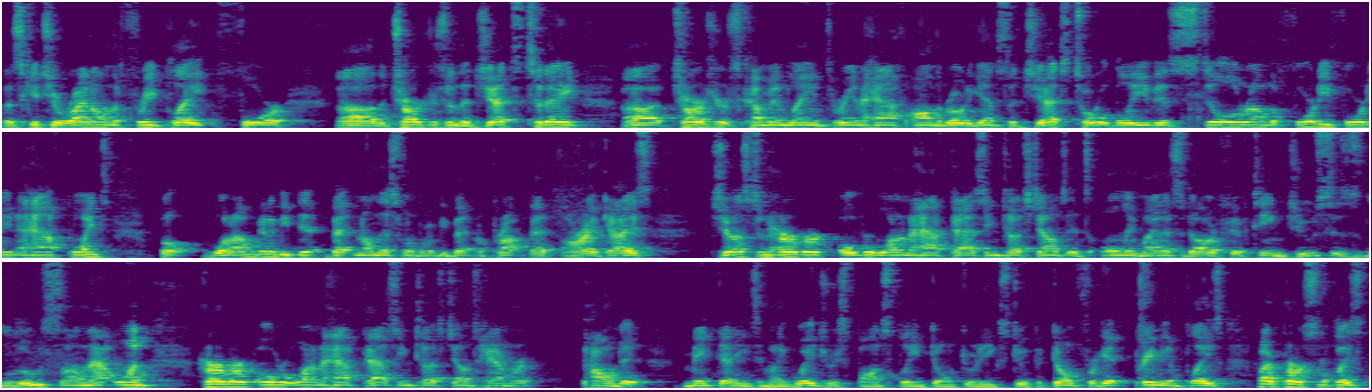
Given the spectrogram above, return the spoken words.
Let's get you right on the free play for uh, the Chargers and the Jets today. Uh, Chargers come in laying three and a half on the road against the Jets. Total believe is still around the 40, 40 and a half points. But what I'm going to be betting on this one, we're going to be betting a prop bet. All right, guys. Justin Herbert over one and a half passing touchdowns. It's only minus a dollar fifteen. Juice is loose on that one. Herbert over one and a half passing touchdowns. Hammer it pound it, make that easy money, wage responsibly, and don't do anything stupid. Don't forget premium plays, my personal plays,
